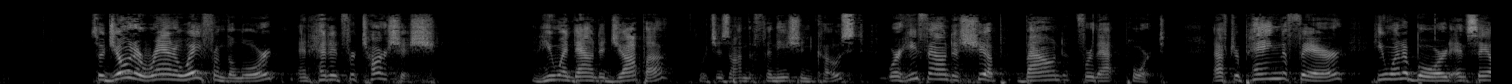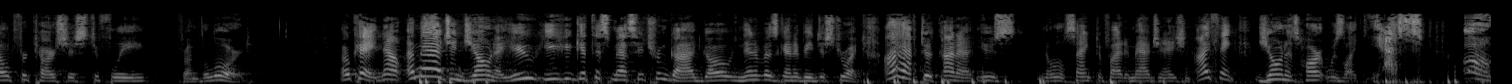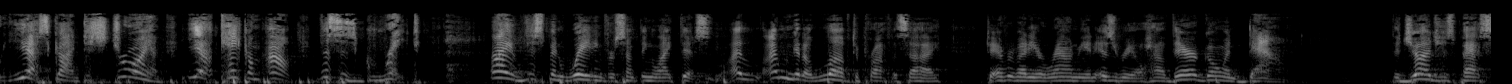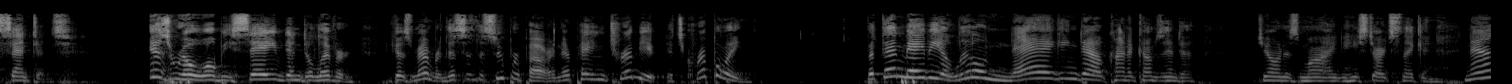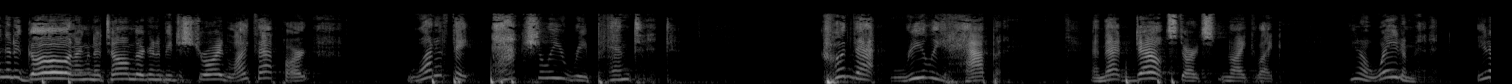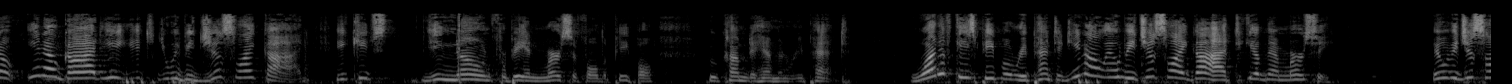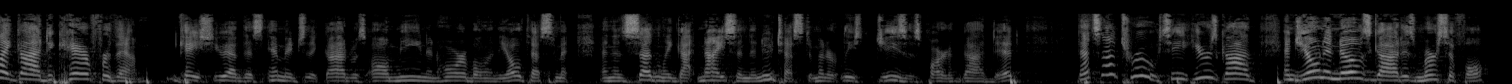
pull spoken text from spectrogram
So Jonah ran away from the Lord and headed for Tarshish. And he went down to Joppa which is on the Phoenician coast, where he found a ship bound for that port. After paying the fare, he went aboard and sailed for Tarshish to flee from the Lord. Okay, now imagine Jonah. You, you get this message from God go, Nineveh's going to be destroyed. I have to kind of use a little sanctified imagination. I think Jonah's heart was like, yes, oh, yes, God, destroy him. Yeah, take him out. This is great. I've just been waiting for something like this. I, I'm going to love to prophesy to everybody around me in Israel how they're going down. the judge has passed sentence. Israel will be saved and delivered. Because remember, this is the superpower, and they're paying tribute. It's crippling. But then maybe a little nagging doubt kind of comes into Jonah's mind, and he starts thinking, now I'm going to go and I'm going to tell them they're going to be destroyed, like that part. What if they actually repented? Could that really happen? And that doubt starts like, like, you know, wait a minute. You know, you know, God, he, it would be just like God. He keeps being known for being merciful to people who come to him and repent. What if these people repented? You know, it would be just like God to give them mercy. It would be just like God to care for them. In case you have this image that God was all mean and horrible in the Old Testament and then suddenly got nice in the New Testament, or at least Jesus part of God did. That's not true. See, here's God. And Jonah knows God is merciful.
